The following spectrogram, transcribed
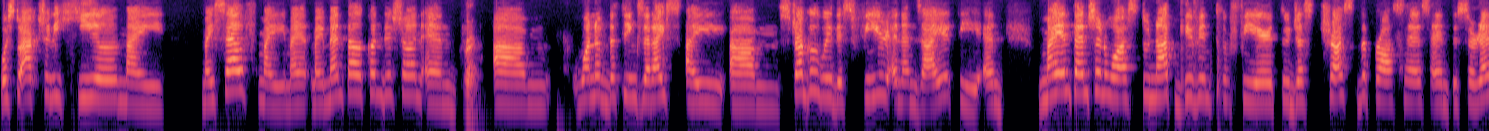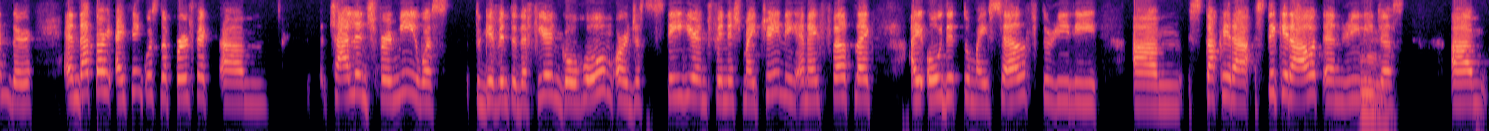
was to actually heal my myself, my my, my mental condition, and Correct. um, one of the things that I I um, struggle with is fear and anxiety. And my intention was to not give in to fear, to just trust the process and to surrender. And that I think was the perfect um, challenge for me was to give into the fear and go home or just stay here and finish my training and i felt like i owed it to myself to really um stuck it out stick it out and really Mm. just um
